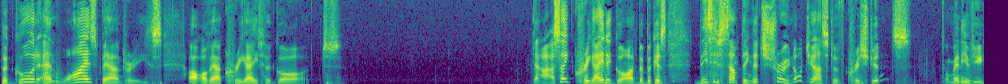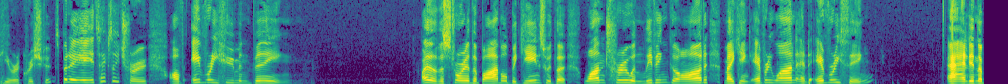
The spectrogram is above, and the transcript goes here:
the good and wise boundaries of our Creator God. I say Creator God, but because this is something that's true not just of Christians, or many of you here are Christians, but it's actually true of every human being. Either the story of the Bible begins with the one true and living God making everyone and everything. And in, the,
